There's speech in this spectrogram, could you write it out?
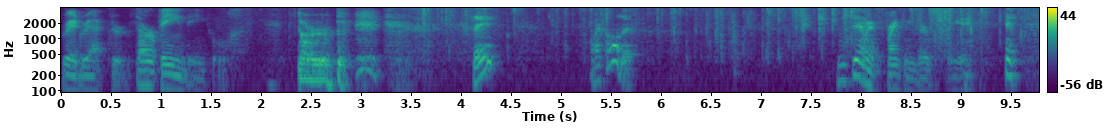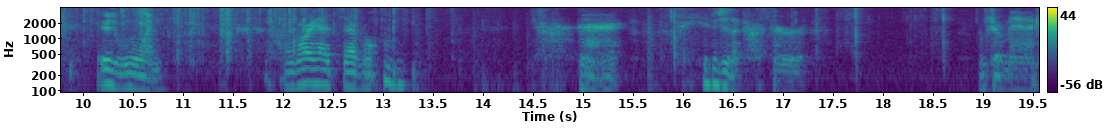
Raidraptor. Derp. Fiend Eagle. Derp. See? I called it. Let's see how many Franken derps we get. There's one. We've already had several. It's just like. I'm so mad.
